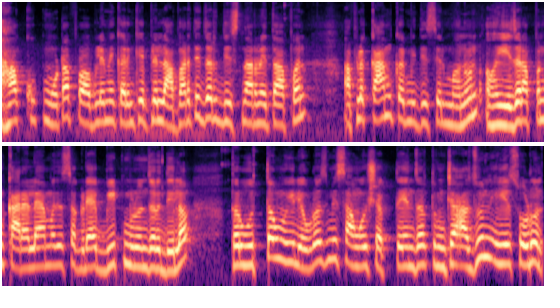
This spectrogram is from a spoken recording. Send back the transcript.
हा खूप मोठा प्रॉब्लेम आहे. कारण की आपले लाभार्थी जर दिसणार नाही तर आपण आपलं काम कमी दिसेल म्हणून. हे जर आपण कार्यालयामध्ये सगळ्या बीट मिळून जर दिलं तर उत्तम होईल एवढंच मी सांगू शकते. जर तुमच्या अजून हे सोडून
